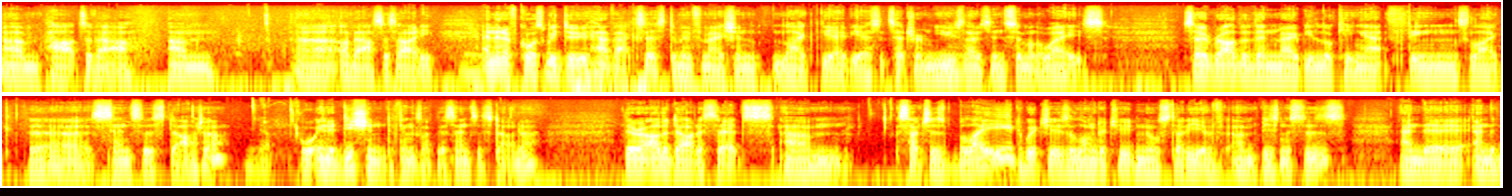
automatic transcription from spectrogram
um, parts of our um, uh, of our society. And then, of course, we do have access to information like the ABS, etc., and use those in similar ways. So rather than maybe looking at things like the census data, Yep. or in addition to things like the census data, there are other data sets um, such as Blade, which is a longitudinal study of um, businesses and the and the,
